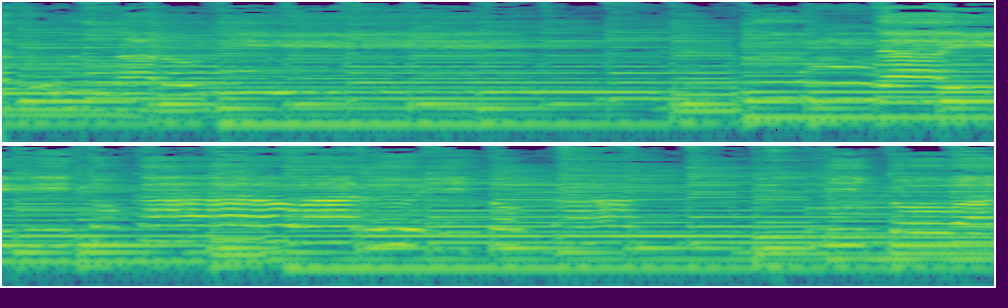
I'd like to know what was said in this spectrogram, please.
はずなのに。運がいいとか悪いとか。人は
